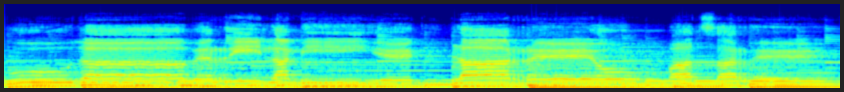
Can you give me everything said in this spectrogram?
Uda berri lamiek larre on batzarre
